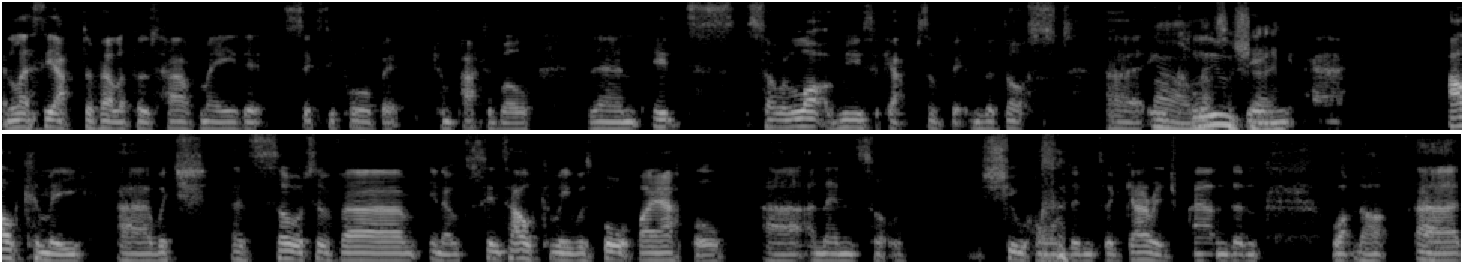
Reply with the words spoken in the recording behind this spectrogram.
unless the app developers have made it 64-bit compatible, then it's so a lot of music apps have bitten the dust, uh, Oh, that's a shame. including uh, Alchemy, uh, which has sort of um, you know since Alchemy was bought by Apple uh, and then sort of shoehorned into GarageBand and whatnot. Uh,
